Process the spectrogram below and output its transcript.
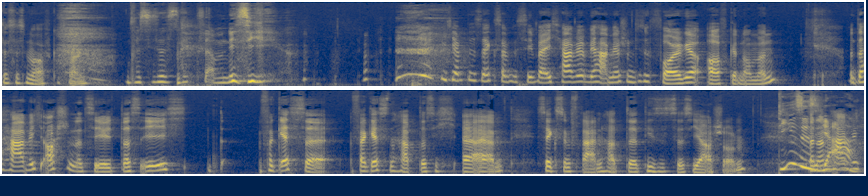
das ist mir aufgefallen. Was ist das Sexamnesie? Ich habe eine Sexamnesie, weil ich habe, wir haben ja schon diese Folge aufgenommen. Und da habe ich auch schon erzählt, dass ich vergesse, vergessen habe, dass ich ähm, Sex im Freien hatte, dieses Jahr schon. Dieses Jahr? ich,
